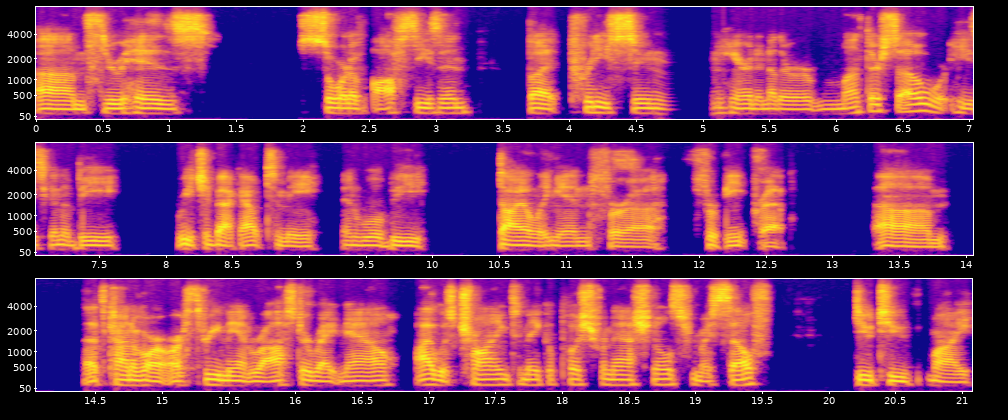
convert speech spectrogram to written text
um, through his sort of off season, but pretty soon here in another month or so, he's going to be reaching back out to me, and we'll be dialing in for uh for meet prep. Um, that's kind of our, our three man roster right now. I was trying to make a push for nationals for myself due to my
